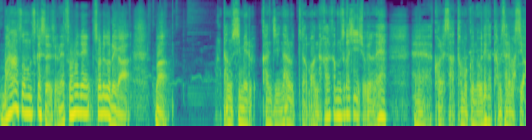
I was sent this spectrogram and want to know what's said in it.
バランスの難しさですよね。それで、それぞれが、まあ、楽しめる感じになるっていうのは、まあ、なかなか難しいでしょうけどね。えーこれさ、ともくんの腕が試されますよ。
